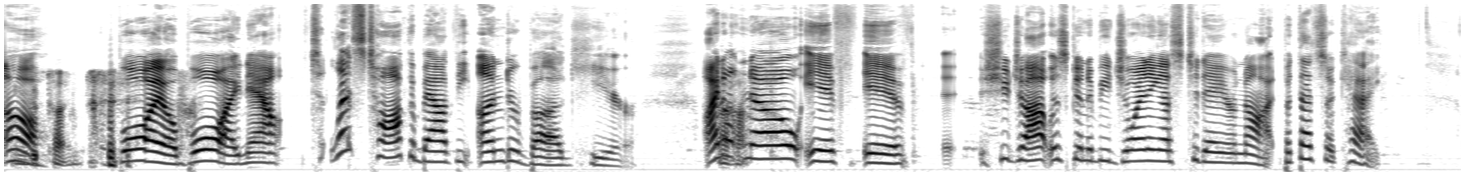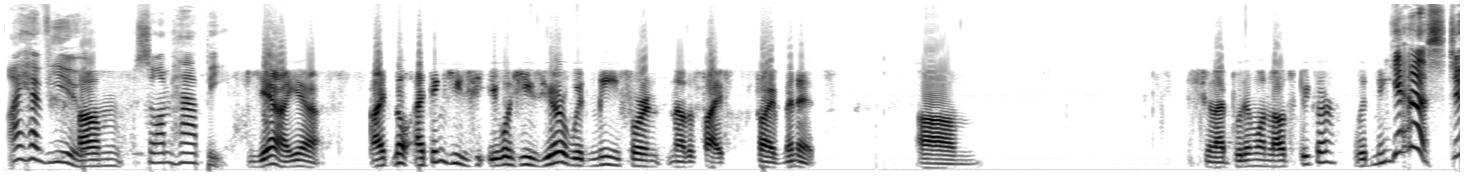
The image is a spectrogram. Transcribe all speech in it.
Oh. in good time. boy, oh boy. Now, t- let's talk about the underbug here. I don't Uh-huh. know if if uh, Shujaat was going to be joining us today or not, but that's okay. I have you, um. so I'm happy. Yeah. Yeah. I no. I think he's well, he's here with me for another five five minutes. Um. Should I put him on loudspeaker with me? Yes, do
